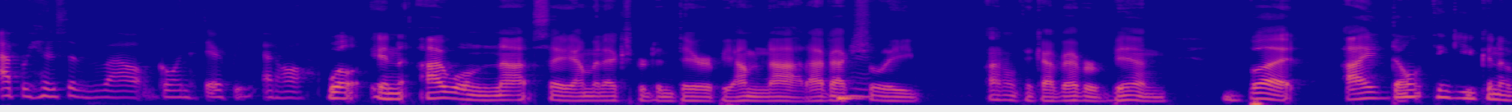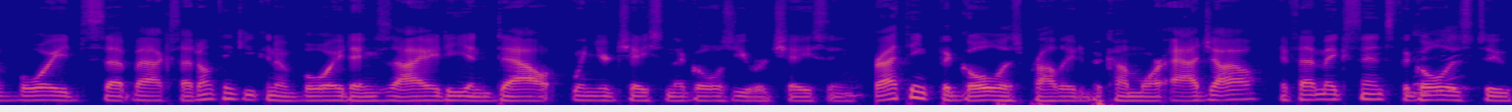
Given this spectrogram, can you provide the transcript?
apprehensive about going to therapy at all. Well, and I will not say I'm an expert in therapy. I'm not. I've Mhm. actually, I don't think I've ever been. But I don't think you can avoid setbacks. I don't think you can avoid anxiety and doubt when you're chasing the goals you were chasing. I think the goal is probably to become more agile, if that makes sense. The goal Mhm. is to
